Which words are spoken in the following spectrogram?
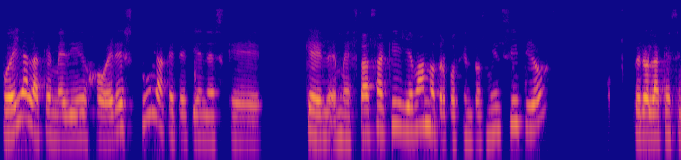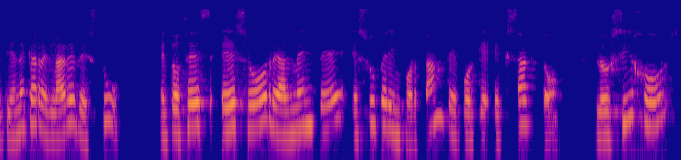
fue ella la que me dijo, eres tú la que te tienes que, que me estás aquí llevando a tropocientos mil sitios pero la que se tiene que arreglar eres tú. Entonces, eso realmente es súper importante porque, exacto, los hijos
